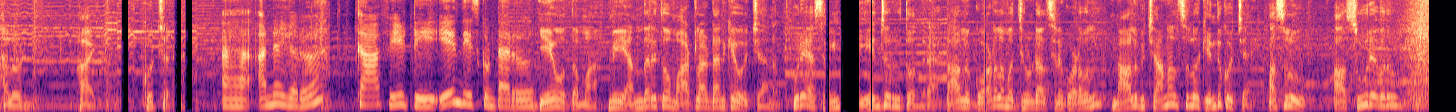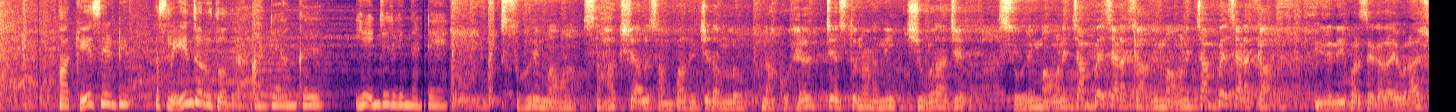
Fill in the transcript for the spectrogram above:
హలో అండి. హాయ్ కూర్చోరా ఆ, అన్నయ్య గారు కాఫీ టీ ఏం తీసుకుంటారు? ఏమవుతమ్మా మీ అందరితో మాట్లాడడానికే వచ్చాను. ఒరే అసలు ఇంట్లో ఏం జరుగుతోందిరా? నాలుగు గోడల మధ్య ఉండాల్సిన గొడవలు నాలుగు ఛానల్స్లోకి ఎందుకు వచ్చాయి? అసలు ఆ సూరెవరు? ఆ కేసేంటి? అసలు ఏం జరుగుతోందిరా? అంటే అంకుల్ ఏం జరిగిందంటే సూర్యమామ సాక్ష్యాలు సంపాదించడంలో నాకు హెల్ప్ చేస్తున్నాడని యువరాజే. సూర్యమామని చంపేశాడక్క. సూర్యమామని చంపేశాడక్క. ఇది నీ పర్సే కదా యువరాజ్?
